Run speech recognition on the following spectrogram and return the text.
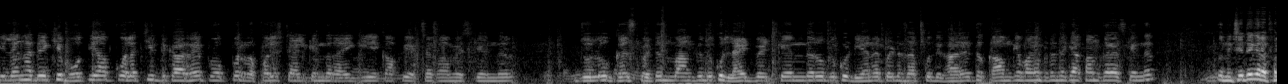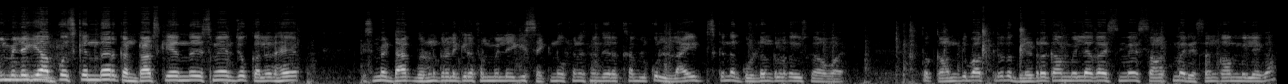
लहंगा देखिए, बहुत ही आपको अलग चीज़ दिखा रहे हैं। प्रॉपर रफल स्टाइल के अंदर आएगी ये, काफ़ी अच्छा काम है इसके अंदर। जो लोग गर्ल्स पैटर्न मांगते हैं, बिल्कुल लाइट वेट के अंदर और बिल्कुल डिज़ाइनर पैटर्न आपको दिखा रहे हैं। तो काम के बारे में पता क्या काम कर है इसके अंदर। तो नीचे देखिए रफल मिलेगी आपको इसके अंदर कंट्रास्ट के अंदर। इसमें जो कलर है इसमें डार्क ब्राउन कलर की रफल मिलेगी सेकंड ऑप्शन इसमें दे रखा है, बिल्कुल लाइट इसके अंदर गोल्डन कलर का यूज़ करा हुआ है। तो काम की बात करें तो ग्लिटर काम मिलेगा इसमें, साथ में रेशम काम मिलेगा,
